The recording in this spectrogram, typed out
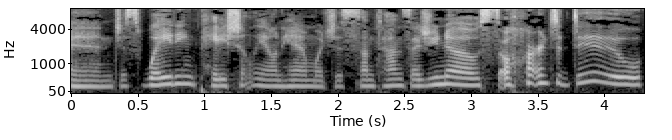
and just waiting patiently on him, which is sometimes, as you know, so hard to do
